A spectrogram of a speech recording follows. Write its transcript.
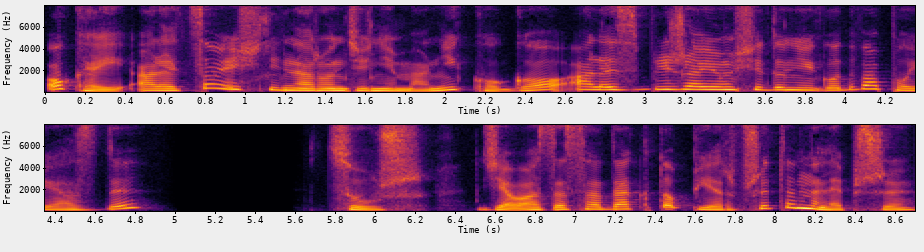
Okej, ale co jeśli na rondzie nie ma nikogo, ale zbliżają się do niego dwa pojazdy? Cóż, działa zasada kto pierwszy, ten lepszy.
